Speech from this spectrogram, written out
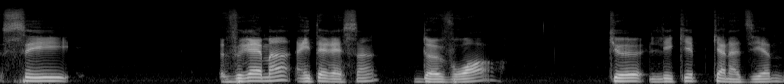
c'est vraiment intéressant de voir que l'équipe canadienne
